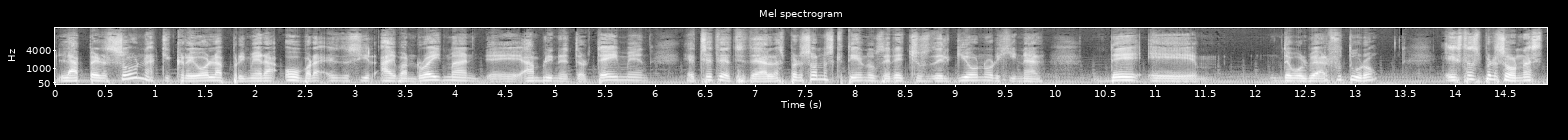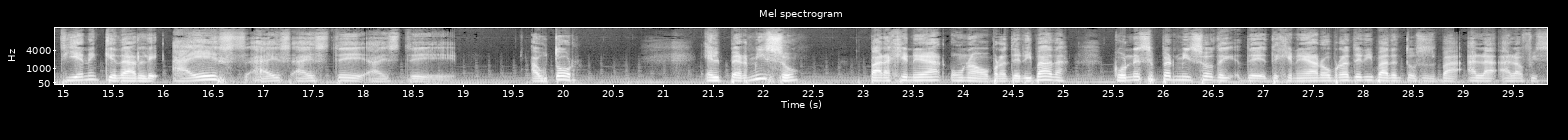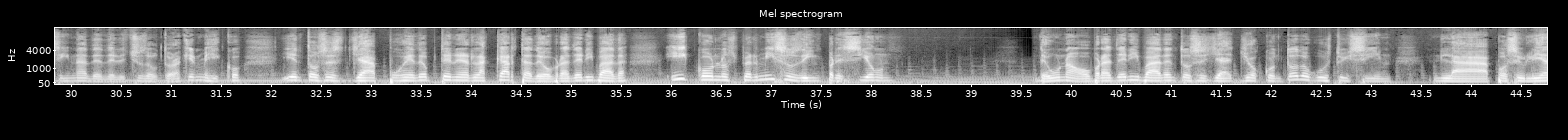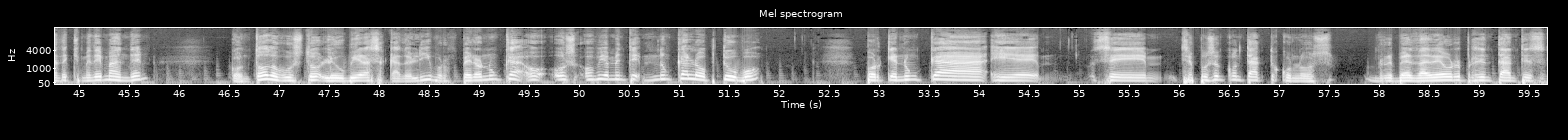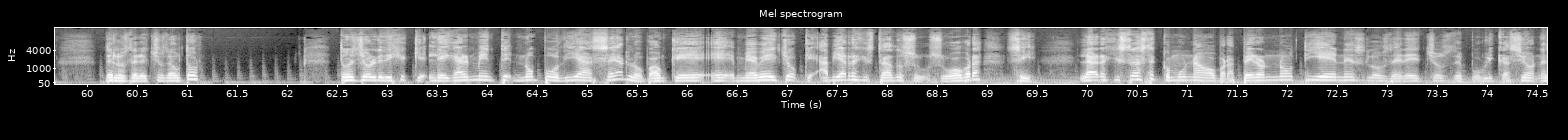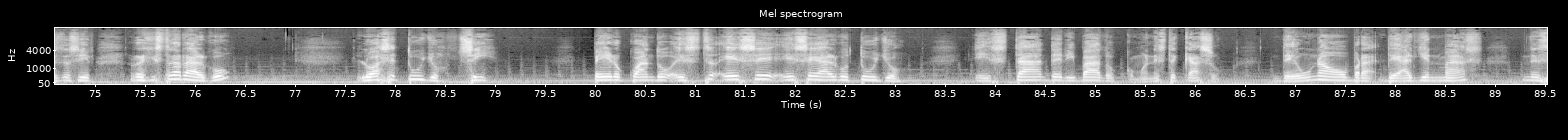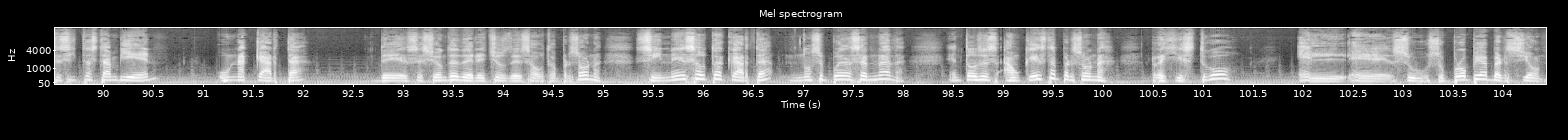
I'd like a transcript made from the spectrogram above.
La persona que creó la primera obra, es decir, Ivan Reitman, eh, Amblin Entertainment, etcétera, etcétera, las personas que tienen los derechos del guion original de eh, de Volver al Futuro, estas personas tienen que darle a, es, a, a, este, a este autor el permiso para generar una obra derivada. Con ese permiso de, de, generar obra derivada, entonces va a la, a la, oficina de derechos de autor aquí en México y entonces ya puede obtener la carta de obra derivada y con los permisos de impresión de una obra derivada, entonces ya yo con todo gusto y sin la posibilidad de que me demanden, con todo gusto le hubiera sacado el libro, pero nunca, obviamente nunca lo obtuvo porque nunca eh, se, se puso en contacto con los verdaderos representantes de los derechos de autor. Entonces yo le dije que legalmente no podía hacerlo, aunque eh, me había dicho que había registrado su, su, obra, sí, la registraste como una obra, pero no tienes los derechos de publicación. Es decir, registrar algo lo hace tuyo, sí, pero cuando ese, ese algo tuyo está derivado, como en este caso, de una obra de alguien más, necesitas también una carta de cesión de derechos de esa otra persona. Sin esa otra carta no se puede hacer nada. Entonces, aunque esta persona registró eh, su, su, propia versión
